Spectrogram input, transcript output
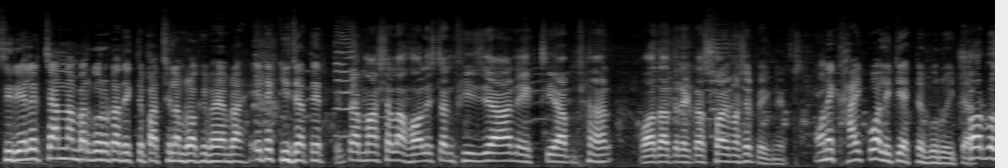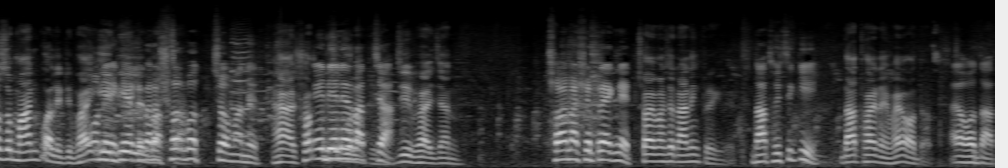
সিরিয়ালের চার নাম্বার গরুটা দেখতে পাচ্ছিলাম রকি ভাই আমরা। এটা কি জাতের? এটা মাশাল্লাহ হলস্টান ফিজিয়ান একটি আপনার অদাতের একটা ছয় মাসের প্রেগনেন্ট অনেক হাই কোয়ালিটি একটা গরু এটা। সর্বোচ্চ মান কোয়ালিটি ভাই এর সর্বোচ্চ মানের। হ্যাঁ সব এর বাচ্চা। জি ভাই জান ছয় মাসে প্রেগনেট ছয় মাসে রানিং প্রেগনেন্ট দাঁত হয়েছে কি? দাঁত হয় নাই ভাই অদাত। ও দাঁত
